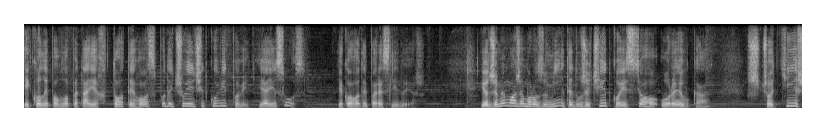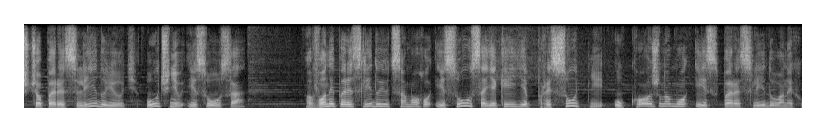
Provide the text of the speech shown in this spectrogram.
І коли Павло питає, хто ти, Господи, чує чітку відповідь: Я Ісус, якого ти переслідуєш. І отже, ми можемо розуміти дуже чітко із цього уривка, що ті, що переслідують учнів Ісуса, вони переслідують самого Ісуса, який є присутній у кожному із переслідуваних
